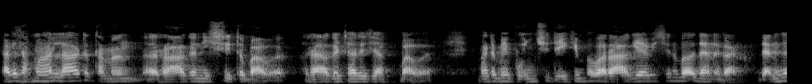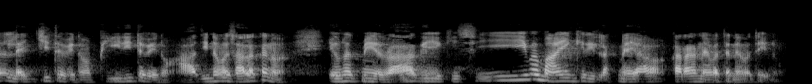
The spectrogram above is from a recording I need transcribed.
යාට සමහරලාට Taman රාග නිශ්චිත බව, රාග චරිතයක් බව, මට මේ පුංචි දෙයකින් බව රාගය විශ්ින බව දැනගන්න. දැනගෙන ලැජ්ජිත වෙනවා, පීඩිත වෙනවා, ආධිනව සලකනවා. ඒ වුණත් මේ රාගයේ කිසිම මායින් කිරිල්ලක් නෑ. කරා නැවත නැවත එනවා.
